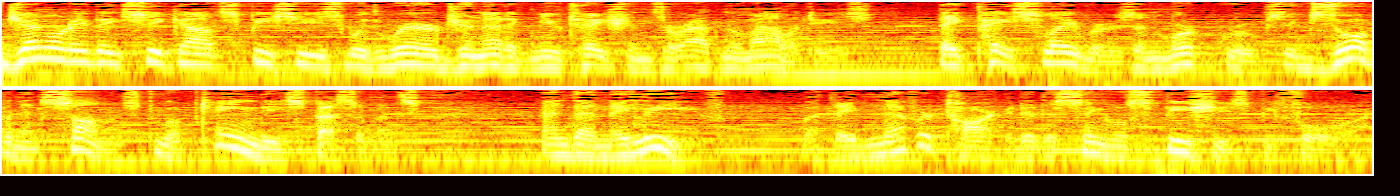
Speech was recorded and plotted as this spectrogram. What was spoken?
Generally, they seek out species with rare genetic mutations or abnormalities. They pay slavers and merc groups exorbitant sums to obtain these specimens, and then they leave. But they've never targeted a single species before,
